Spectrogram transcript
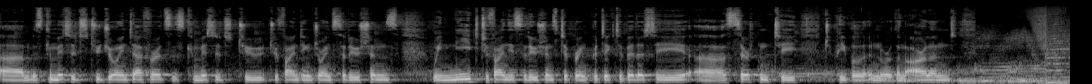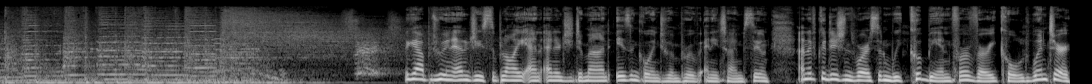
um, is committed to joint efforts, is committed to, to finding joint solutions. We need to find these solutions to bring predictability, uh, certainty to people in Northern Ireland. The gap between energy supply and energy demand isn't going to improve anytime soon. And if conditions worsen, we could be in for a very cold winter.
